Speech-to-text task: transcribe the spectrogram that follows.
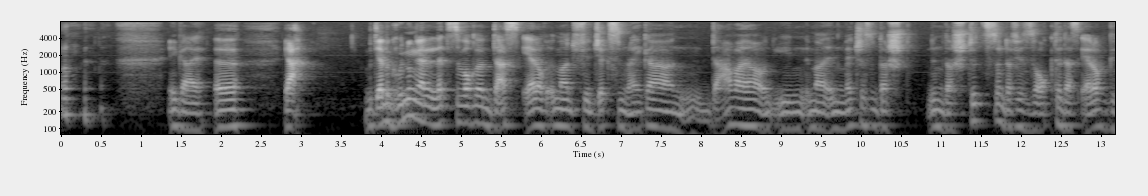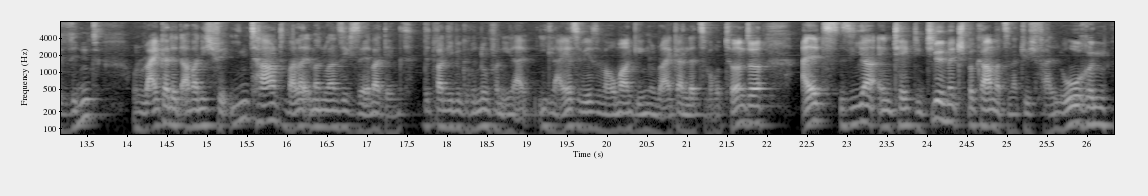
Egal. Äh, ja, mit der Begründung ja letzte Woche, dass er doch immer für Jackson Riker da war und ihn immer in Matches unterstützt und dafür sorgte, dass er doch gewinnt und Riker das aber nicht für ihn tat, weil er immer nur an sich selber denkt. Das war die Begründung von Elias gewesen, warum er gegen Riker letzte Woche turnte. Als sie ja ein Take-the-Titel-Match bekam, hat sie natürlich verloren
